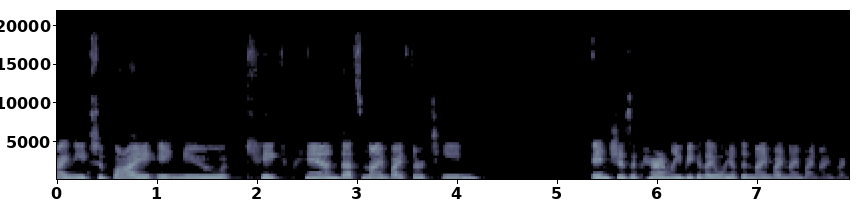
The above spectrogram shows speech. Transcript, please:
I need to buy a new cake pan that's 9 by 13 inches apparently because I only have the 9 by 9 by 9 by 9.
